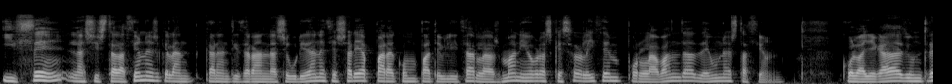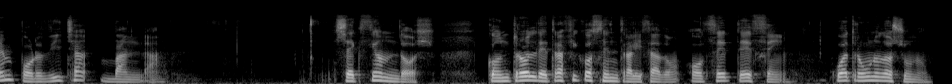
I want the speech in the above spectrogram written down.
Y C. Las instalaciones garantizarán la seguridad necesaria para compatibilizar las maniobras que se realicen por la banda de una estación, con la llegada de un tren por dicha banda. Sección 2. Control de tráfico centralizado, o CTC. 4121.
